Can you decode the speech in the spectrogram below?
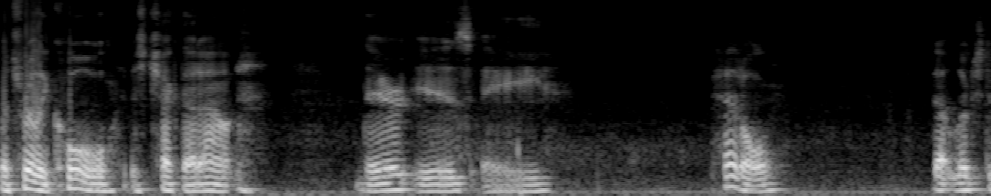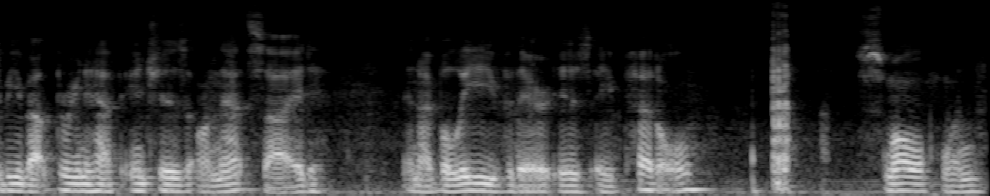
What's really cool is check that out. There is a petal that looks to be about three and a half inches on that side. And I believe there is a petal, small one,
